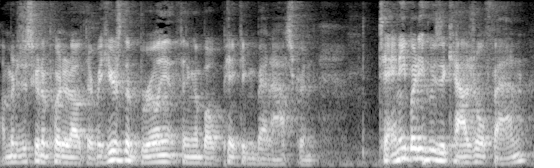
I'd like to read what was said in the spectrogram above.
I'm just going to put it out there. But here's the brilliant thing about picking Ben Askren. To anybody who's a casual fan,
